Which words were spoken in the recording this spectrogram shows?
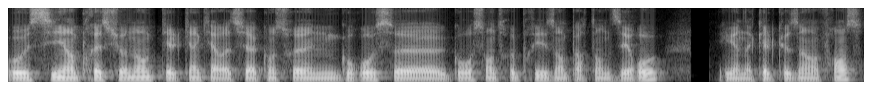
aussi impressionnant que quelqu'un qui a réussi à construire une grosse, grosse entreprise en partant de zéro. Il y en a quelques-uns en France.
